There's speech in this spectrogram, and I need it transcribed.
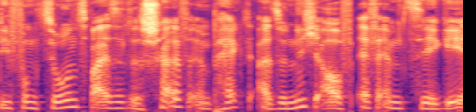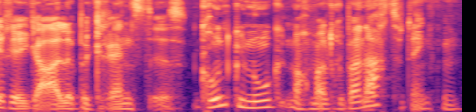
die Funktionsweise des Shelf Impact also nicht auf FMCG-Regale begrenzt ist. Grund genug, nochmal drüber nachzudenken.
